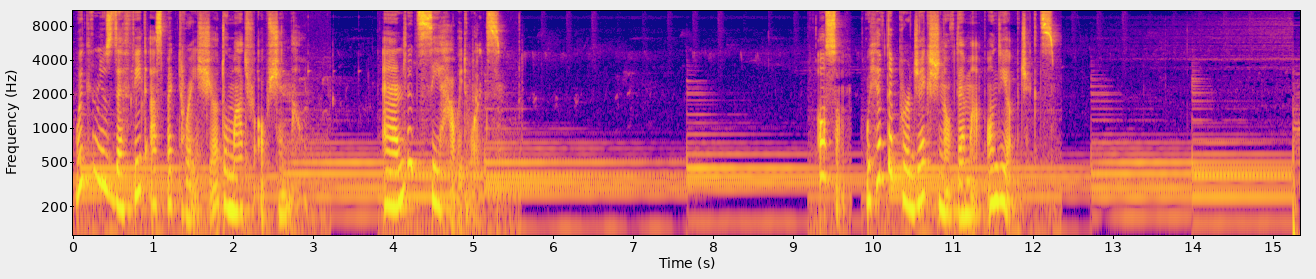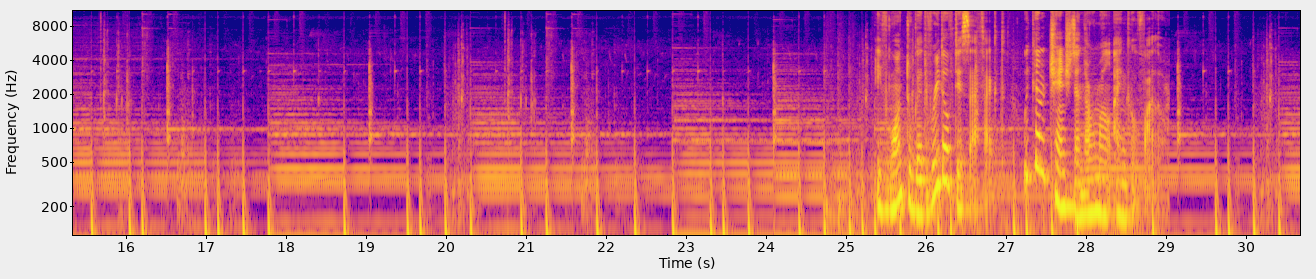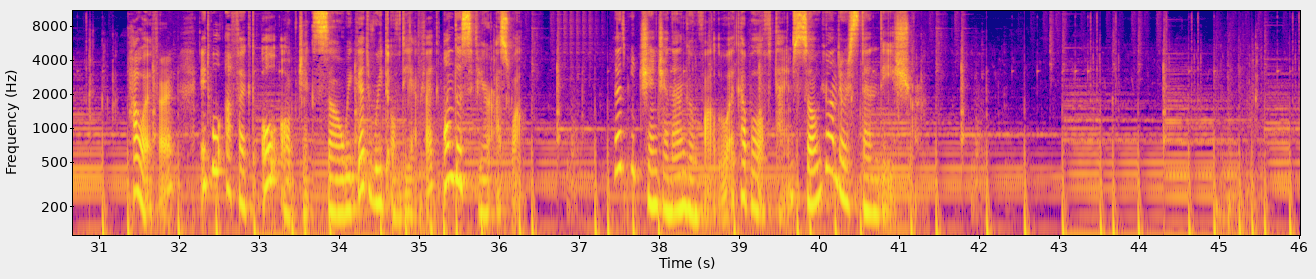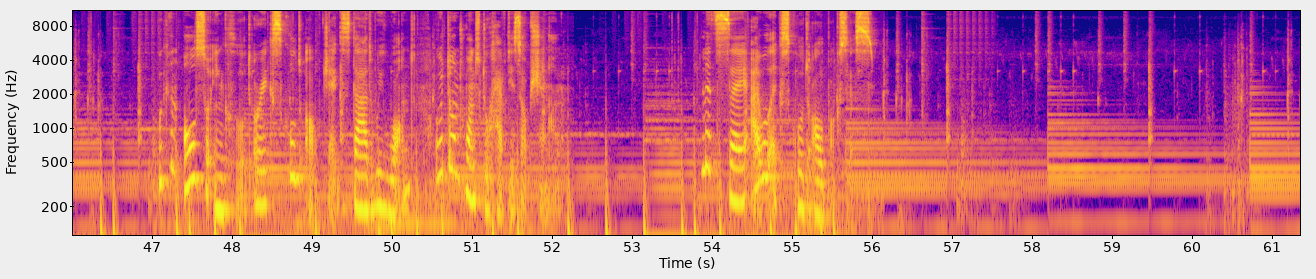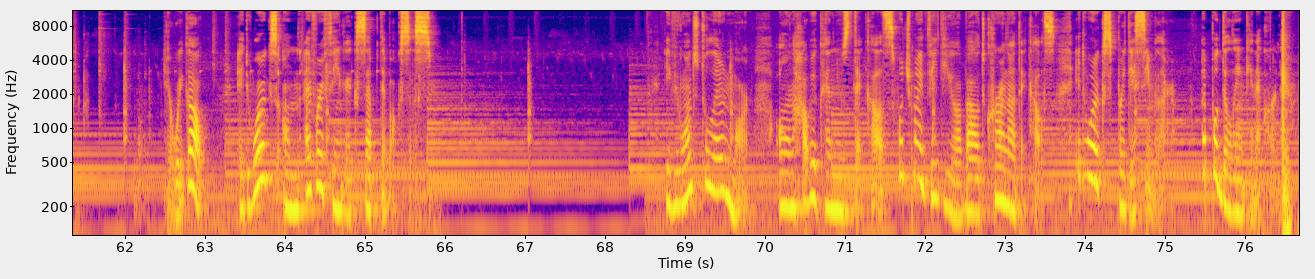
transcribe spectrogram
We can use the fit aspect ratio to material option now. And let's see how it works. Awesome! We have the projection of the map on the objects. If we want to get rid of this effect, we can change the normal angle value. However, it will affect all objects, so we get rid of the effect on the sphere as well. Let me change an angle value a couple of times so you understand the issue. We can also include or exclude objects that we want or don't want to have this option on. Let's say I will exclude all boxes. Here we go. It works on everything except the boxes. If you want to learn more on how you can use decals, watch my video about Corona decals. It works pretty similar. I put the link in the corner.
